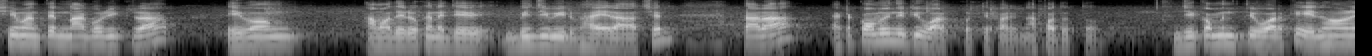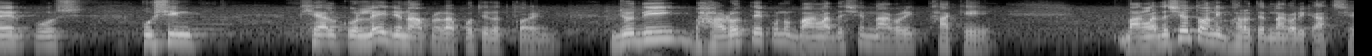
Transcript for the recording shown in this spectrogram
সীমান্তের নাগরিকরা এবং আমাদের ওখানে যে বিজিবির ভাইয়েরা আছেন, তারা একটা কমিউনিটি ওয়ার্ক করতে পারেন আপাতত। যে কমিউনিটি ওয়ার্কে এই ধরনের পুশ পুশিং খেয়াল করলেই যেন আপনারা প্রতিরোধ করেন। যদি ভারতে কোনো বাংলাদেশের নাগরিক থাকে, বাংলাদেশেও তো অনেক ভারতের নাগরিক আছে,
